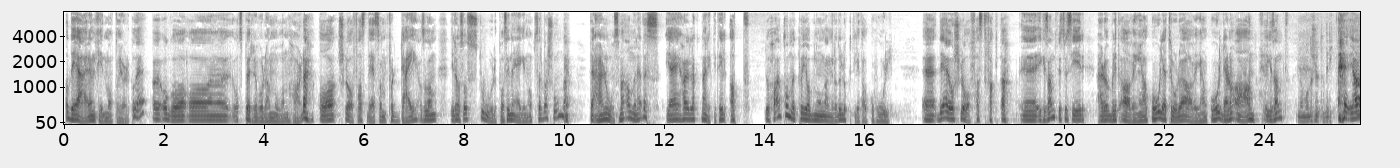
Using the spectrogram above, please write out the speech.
Og det er en fin måte å gjøre det på, det. Å gå og, og spørre hvordan noen har det. Og slå fast det som for deg altså De vil også stole på sin egen observasjon. da. Ja. Det er noe som er annerledes. Jeg har lagt merke til at du har kommet på jobb noen ganger, og du lukter litt alkohol. Eh, det er jo å slå fast fakta. Eh, ikke sant? Hvis du sier er du blitt avhengig av alkohol, jeg tror du er avhengig av alkohol, det er noe annet. ikke sant? Nå må du slutte å drikke. ja,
